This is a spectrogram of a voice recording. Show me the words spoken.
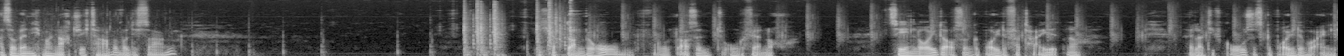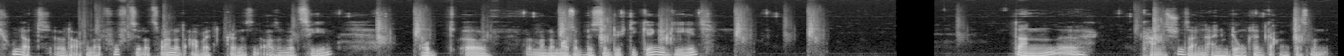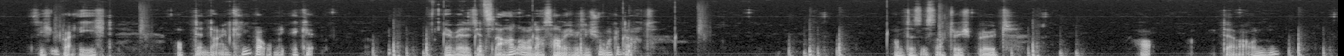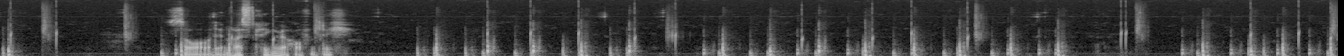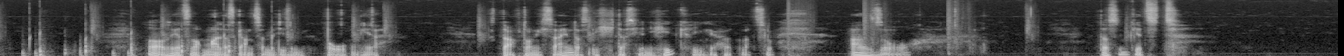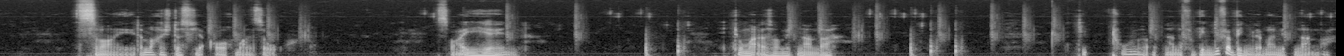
Also wenn ich mal Nachtschicht habe, wollte ich sagen. Ich habe da ein Büro und da sind ungefähr noch zehn Leute auf so ein Gebäude verteilt. Ne? Relativ großes Gebäude, wo eigentlich 100 oder 150 oder 200 arbeiten können. Es sind also nur zehn. Und äh, wenn man dann mal so ein bisschen durch die Gänge geht, dann äh, kann es schon sein in einem dunklen Gang, dass man sich überlegt, ob denn da ein Creeper um die Ecke. Ihr werdet jetzt lachen, aber das habe ich wirklich schon mal gedacht. Und das ist natürlich blöd. Oh, der war unten. So, den Rest kriegen wir hoffentlich. So, also jetzt nochmal das Ganze mit diesem Bogen hier. Es darf doch nicht sein, dass ich das hier nicht hinkriege. Hört mal zu. Also, das sind jetzt zwei. Dann mache ich das hier auch mal so. Zwei hier hin. Die tun wir erstmal miteinander. Die tun wir miteinander verbinden. Die verbinden wir mal miteinander.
